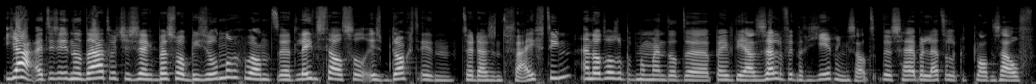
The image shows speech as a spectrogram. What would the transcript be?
Ja, het is inderdaad wat je zegt best wel bijzonder, want het leenstelsel is bedacht in 2015. En dat was op het moment dat de PvdA zelf in de regering zat. Dus ze hebben letterlijk het plan zelf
